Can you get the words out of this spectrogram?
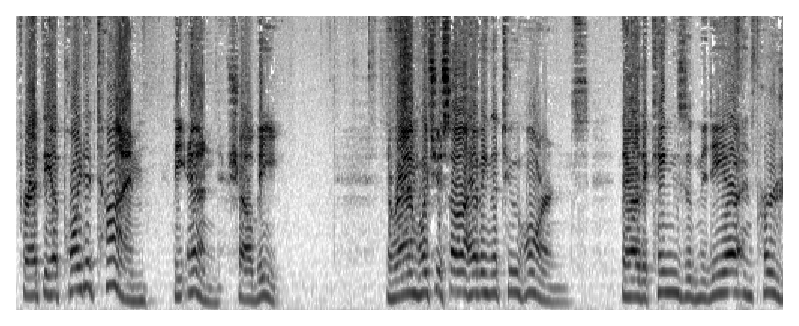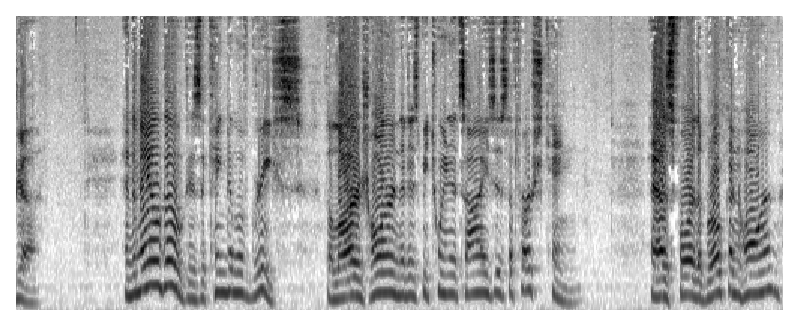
For at the appointed time the end shall be. The ram which you saw having the two horns, they are the kings of Media and Persia. And the male goat is the kingdom of Greece. The large horn that is between its eyes is the first king. As for the broken horn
